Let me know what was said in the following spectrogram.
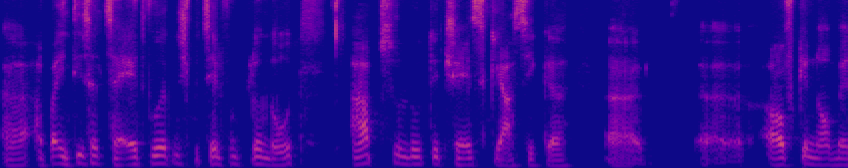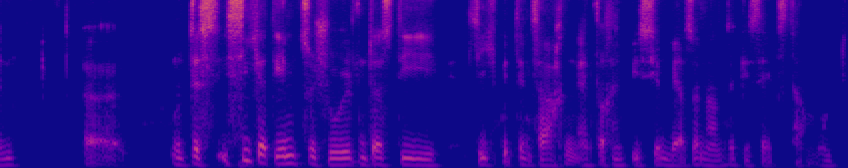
Äh, aber in dieser Zeit wurden speziell von Blue Note absolute Jazzklassiker äh, äh, aufgenommen. Und das ist sicher dem zu schulden, dass die sich mit den Sachen einfach ein bisschen mehr auseinandergesetzt haben. Und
